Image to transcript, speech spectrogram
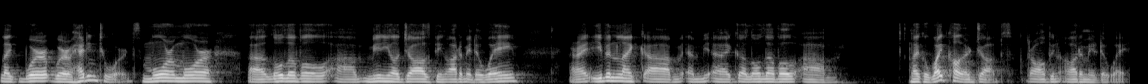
like where we're heading towards more and more uh, low-level uh, menial jobs being automated away. All right, even like um, um, like a low-level um, like a white-collar jobs, they're all being automated away.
